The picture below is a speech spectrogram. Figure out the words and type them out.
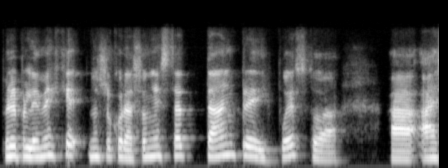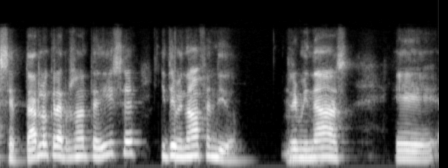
pero el problema es que nuestro corazón está tan predispuesto a, a, aceptar lo que la persona te dice y terminas ofendido, terminas eh,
